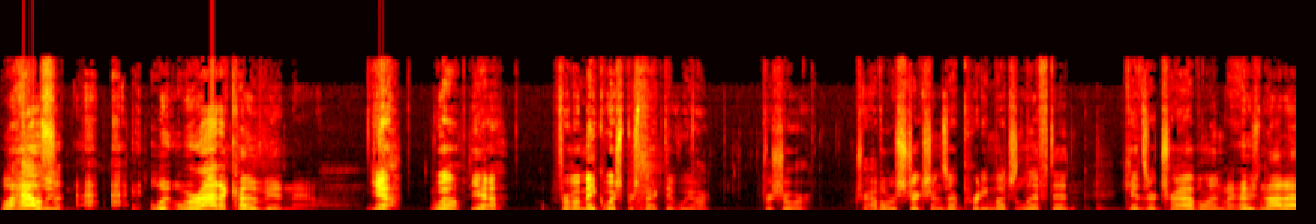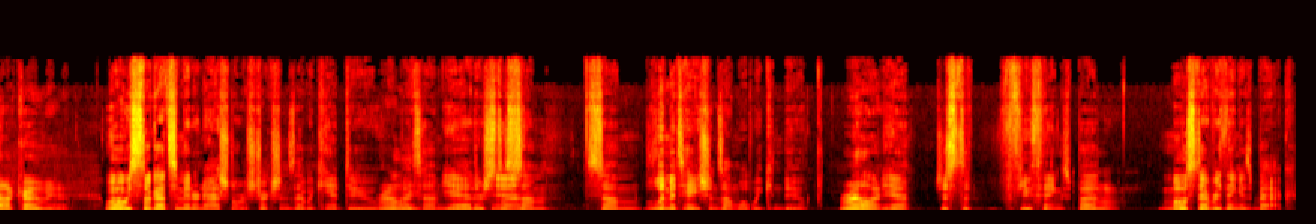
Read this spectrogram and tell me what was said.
Well, In how's. I- I- we- we're out of COVID now? Yeah. Well, yeah. From a Make-A-Wish perspective, we are for sure. Travel restrictions are pretty much lifted. Kids are traveling. I traveling. mean, who's not out of COVID? Well, we still got some international restrictions that we can't do. Really? But, um, yeah, there's still Yeah. some some limitations on what we can do. Really? Yeah, just a few things, but Hmm. most everything is back.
